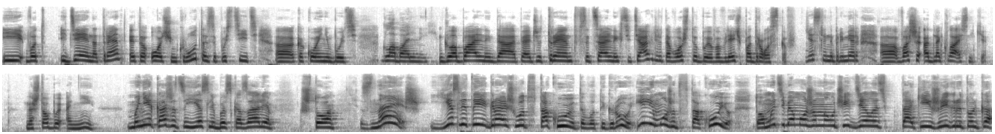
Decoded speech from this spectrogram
И вот идея на тренд — это очень круто, запустить э, какой-нибудь... Глобальный. Глобальный, да, опять же, тренд в социальных сетях для того, чтобы вовлечь подростков. Если, например, э, ваши одноклассники, на что бы они... Мне кажется, если бы сказали, что знаешь, если ты играешь вот в такую-то вот игру, или может в такую, то мы тебя можем научить делать такие же игры, только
